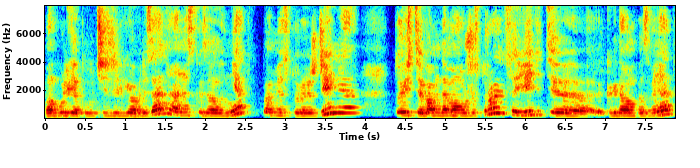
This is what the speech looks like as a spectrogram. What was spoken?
могу ли я получить жилье в Рязани. Она сказала, нет, по месту рождения. То есть вам дома уже строятся, едете, когда вам позвонят,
